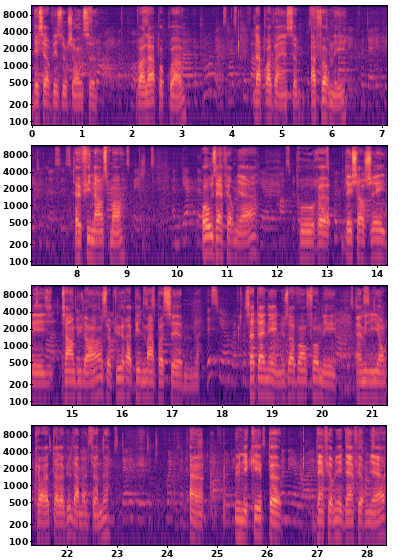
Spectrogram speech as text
des services d'urgence. Voilà pourquoi la province a fourni un financement aux infirmières pour euh, décharger les ambulances le plus rapidement possible. Cette année, nous avons fourni un million à la ville d'Hamilton, une équipe d'infirmiers et d'infirmières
